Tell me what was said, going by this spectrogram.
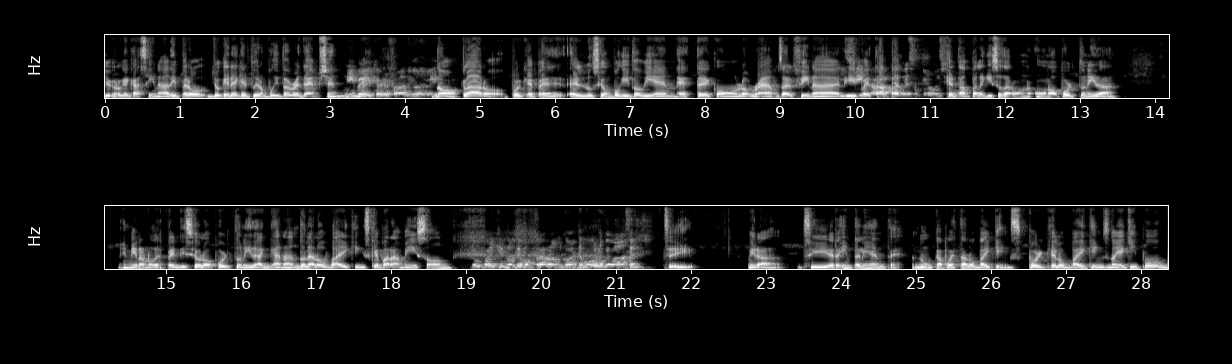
yo creo que casi nadie, pero yo quería que él tuviera un poquito de redemption. Ni Baker es fanático de Baker. No, claro, porque pues, él lució un poquito bien este, con los Rams al final y Sí, pues Tampa, eso, que. Tampa le quiso dar un- una oportunidad. Y mira, no desperdició la oportunidad ganándole a los Vikings, que para mí son, Los Vikings nos demostraron con este juego lo que van a hacer. sí, mira, si eres inteligente, nunca apuesta a los Vikings, porque los Vikings no hay equipo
